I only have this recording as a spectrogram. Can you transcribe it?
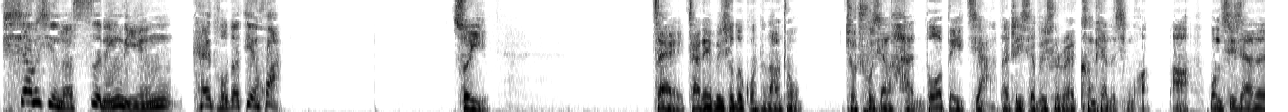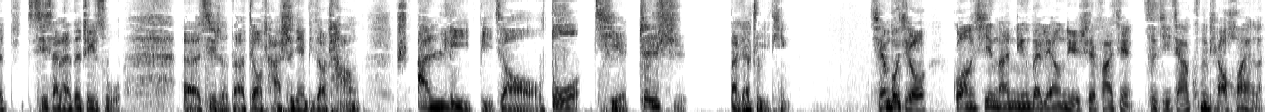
相信了四零零开头的电话。所以，在家电维修的过程当中，就出现了很多被假的这些维修人员坑骗的情况啊。我们接下来的接下来的这组，呃，记者的调查时间比较长，案例比较多且真实，大家注意听。前不久，广西南宁的梁女士发现自己家空调坏了，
